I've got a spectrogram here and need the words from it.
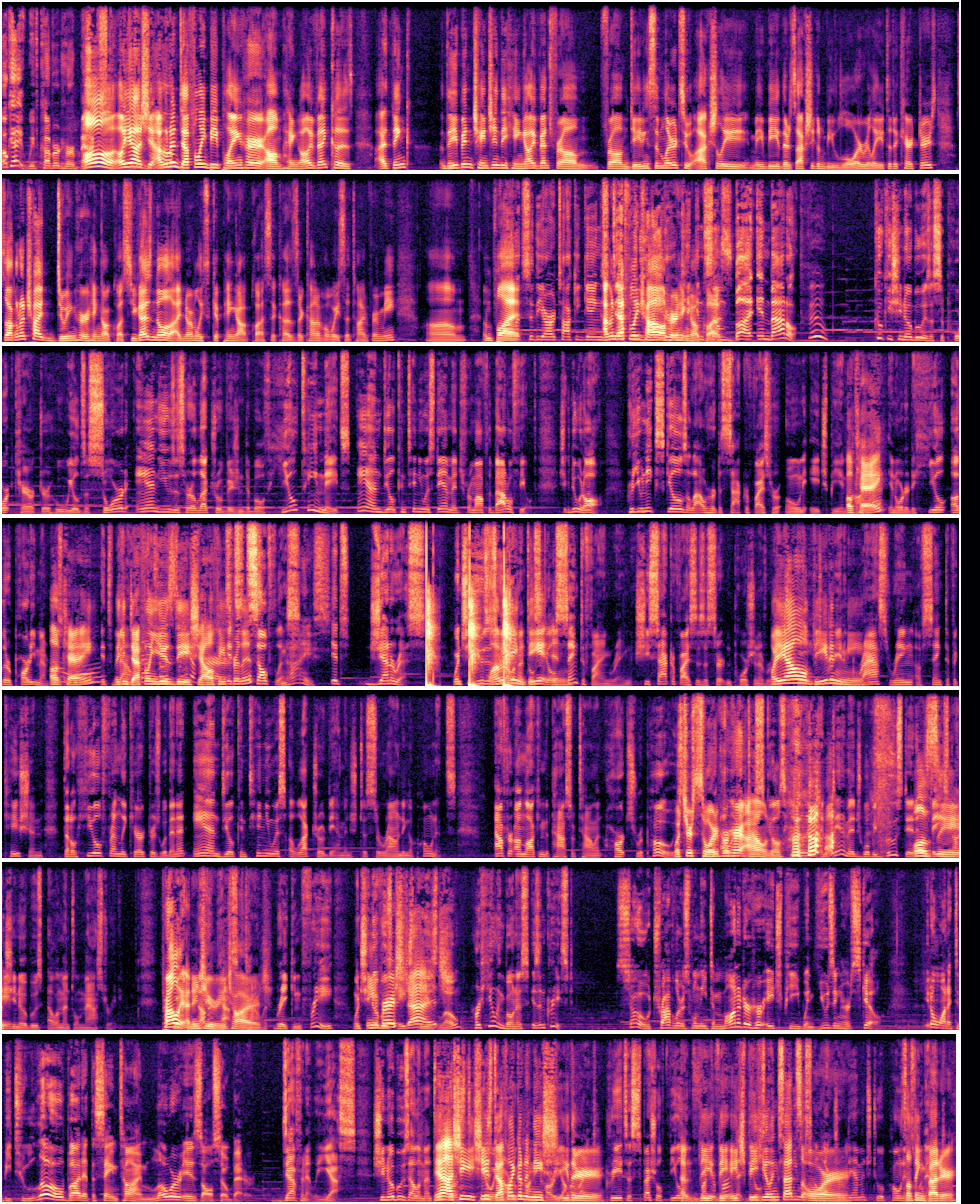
Okay, we've covered her back. Oh, oh yeah, she, I'm gonna definitely be playing her um hangout event because I think they've been changing the hangout event from from dating similar to actually maybe there's actually gonna be lore related to the characters. So I'm gonna try doing her hangout quests. You guys know I normally skip hangout quests because they're kind of a waste of time for me. Um, but let's see the Arataki gang's I'm gonna definitely try out her hangout kicking some quest. butt in battle. Woo. Kuki Shinobu is a support character who wields a sword and uses her electrovision to both heal teammates and deal continuous damage from off the battlefield. She can do it all. Her unique skills allow her to sacrifice her own HP in Okay. combat in order to heal other party members. okay, It's we can definitely That's use the sweet of shadow for this. selfless. Nice. It's generous. When she uses Why her am I getting elemental skills beaten? sanctifying ring, she sacrifices a certain portion of her Why HP y'all to beating create me? a grass ring of sanctification that'll heal friendly characters within it and deal continuous electro damage to surrounding opponents. After unlocking the passive talent Heart's Repose, What's your sword for her? I don't know. and damage will be boosted We'll based on. Shinobu's elemental mastery. Probably With energy another passive recharge. talent, breaking free, when Need Shinobu's first HP is low, her healing bonus is increased. So, travelers will need to monitor her HP when using her skill. You don't want it to be too low, but at the same time, lower is also better. Definitely, yes. Shinobu's elemental Yeah, burst, she- she's Yoe definitely niche sh- on the either, creates a special field uh, the- the HP healing sets or damage to opponents Something better.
